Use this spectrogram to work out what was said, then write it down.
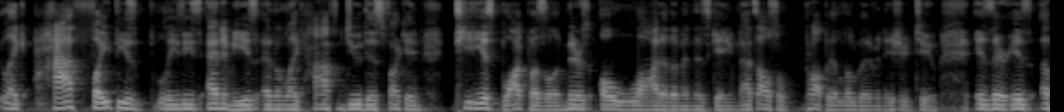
like half fight these these enemies and then like half do this fucking tedious block puzzle and there's a lot of them in this game that's also probably a little bit of an issue too is there is a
